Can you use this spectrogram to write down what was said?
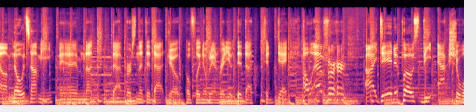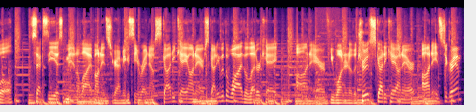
Um, no, it's not me. I'm not that person that did that joke. Hopefully, nobody on radio did that today. However, I did post the actual sexiest man alive on Instagram. You can see it right now. Scotty K on air. Scotty with a Y, the letter K on air. If you want to know the truth, Scotty K on air on Instagram.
